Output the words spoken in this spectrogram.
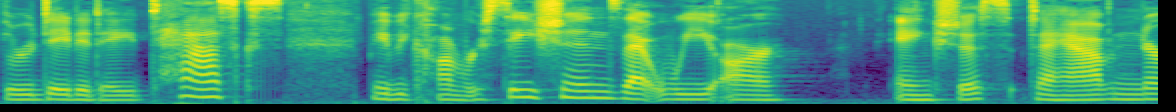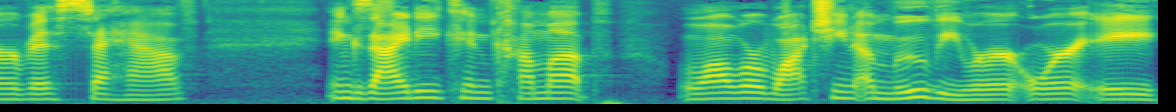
through day to day tasks, maybe conversations that we are anxious to have, nervous to have. Anxiety can come up while we're watching a movie or, or a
